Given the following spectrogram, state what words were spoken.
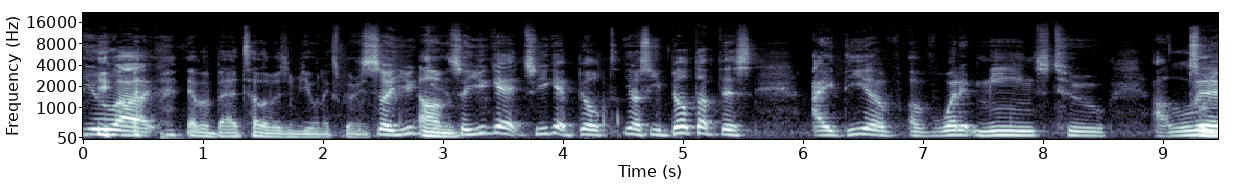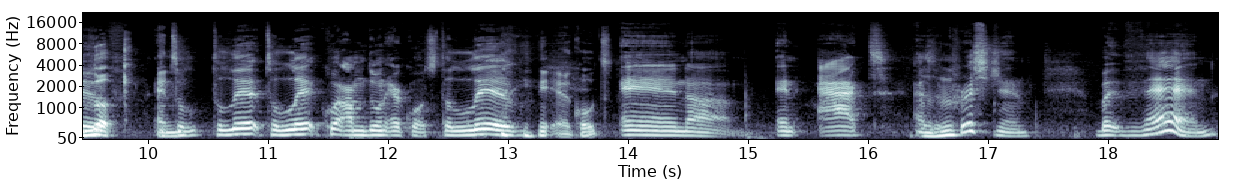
you uh you have a bad television viewing experience. so you get, Um, so you get so you get built you know so you built up this idea of, of what it means to uh, live look and and- to, to live to live quote, I'm doing air quotes to live air quotes. and um, and act as Mm-hmm. a Christian, but then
